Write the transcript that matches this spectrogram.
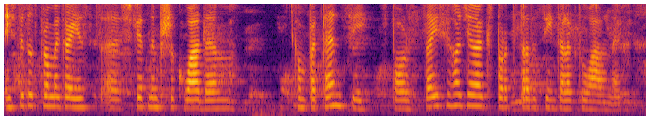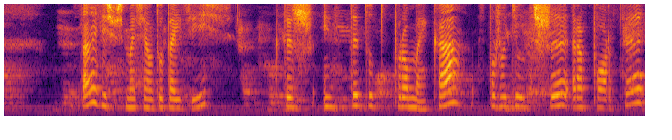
Instytut Promyka jest e, świetnym przykładem kompetencji w Polsce, jeśli chodzi o eksport tradycji intelektualnych. Znaleźliśmy się tutaj dziś, gdyż Instytut Promyka sporządził trzy raporty,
